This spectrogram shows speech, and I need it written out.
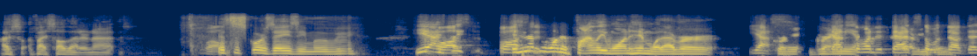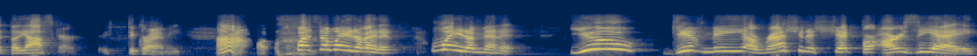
I saw, if I saw that or not. Well, It's a Scorsese movie. Yeah, I Boston, think Boston. isn't that the one that finally won him whatever yes, Gra- that's the one. That, that's the one. The, the, the Oscar, the Grammy. Ah, But so wait a minute. Wait a minute. You give me a ration of shit for RZA,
